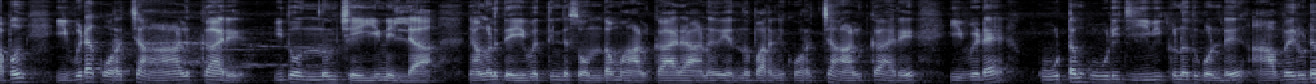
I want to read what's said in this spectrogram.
അപ്പം ഇവിടെ കുറച്ച് ആൾക്കാർ ഇതൊന്നും ചെയ്യുന്നില്ല. ഞങ്ങൾ ദൈവത്തിന്റെ സ്വന്തം ആൾക്കാരാണ് എന്ന് പറഞ്ഞ് കുറച്ച് ആൾക്കാർ ഇവിടെ കൂട്ടം കൂടി ജീവിക്കുന്നത് കൊണ്ട് അവരുടെ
